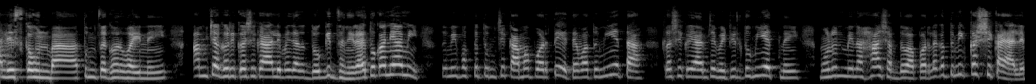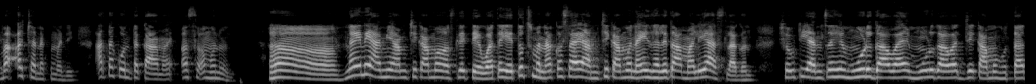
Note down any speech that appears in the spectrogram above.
आलेच काहून बा? तुमचं घर व्हाय नाही. आमच्या घरी कसे काय आले? म्हणजे आता दोघीच जणी राहतो का नाही आम्ही? तुम्ही फक्त तुमचे कामं पडते तेव्हा तुम्ही येता. कसे काही आमच्या भेटील तुम्ही येत नाही. म्हणून मी ना हा शब्द वापरला का तुम्ही कशी काय आले बा अचानक मध्ये आता कोणतं काम आहे? असं म्हणून. हा नाही नाही आम्ही आमची कामं असले तेव्हा तर येतोच म्हणा. कसं आहे आमची कामं नाही झाले तर आम्हाला याच लागन. शेवटी आमचं हे मूळ गाव आहे. मूळ गावात जे कामं होतात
